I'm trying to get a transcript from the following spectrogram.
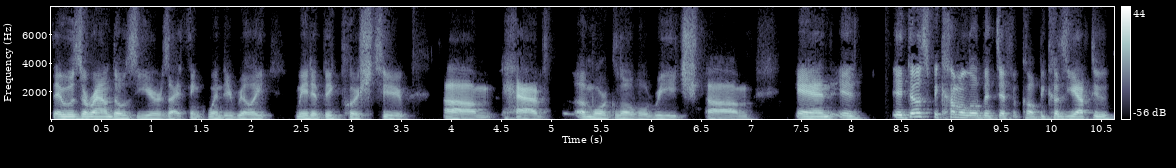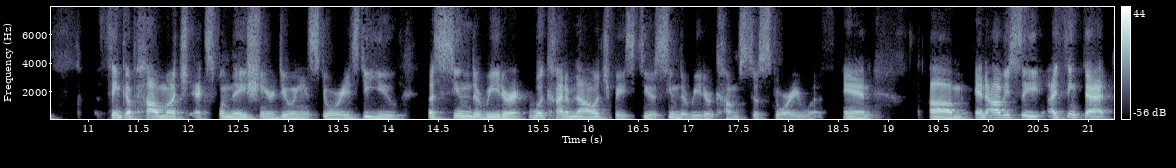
It was around those years, I think, when they really made a big push to um, have a more global reach. Um, and it it does become a little bit difficult because you have to think of how much explanation you're doing in stories. Do you assume the reader? What kind of knowledge base do you assume the reader comes to a story with? And um, and obviously, I think that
